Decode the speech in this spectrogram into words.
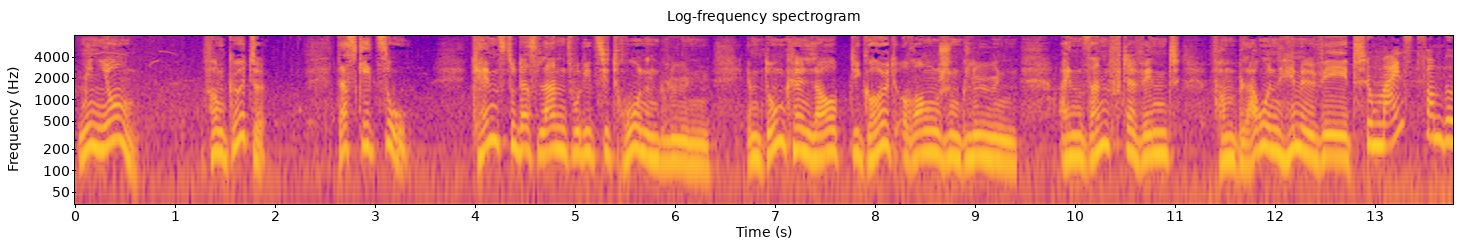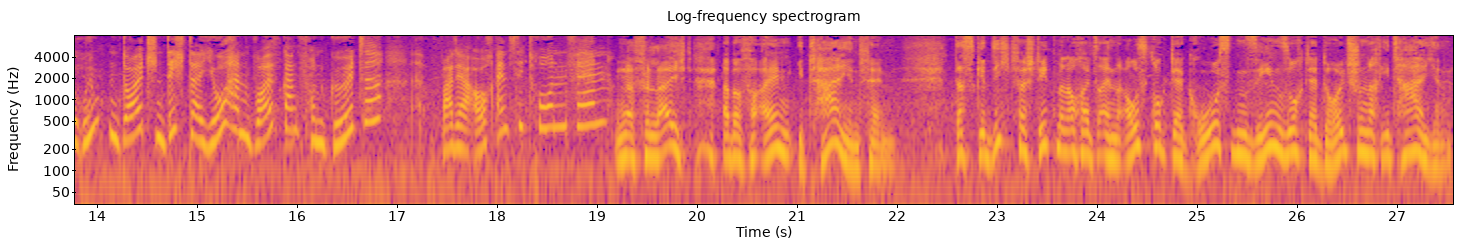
Mignon von Goethe. Das geht so. Kennst du das Land, wo die Zitronen blühen, im dunklen Laub die Goldorangen glühen, ein sanfter Wind vom blauen Himmel weht? Du meinst vom berühmten deutschen Dichter Johann Wolfgang von Goethe? War der auch ein Zitronenfan? Na, vielleicht, aber vor allem Italien-Fan. Das Gedicht versteht man auch als einen Ausdruck der großen Sehnsucht der Deutschen nach Italien.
